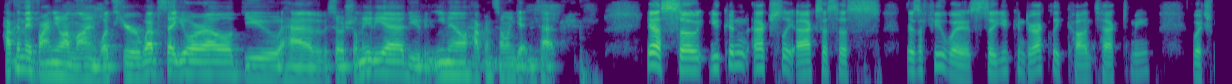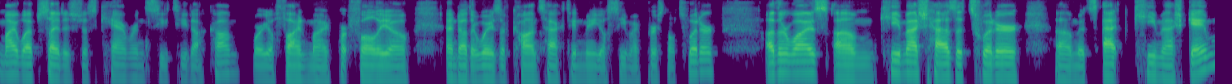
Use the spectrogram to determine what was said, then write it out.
how can they find you online? What's your website URL? Do you have social media? Do you have an email? How can someone get in touch? Yeah, so you can actually access us. There's a few ways. So you can directly contact me, which my website is just cameronct.com, where you'll find my portfolio and other ways of contacting me. You'll see my personal Twitter. Otherwise, um, Keymash has a Twitter. Um, it's at Keymash Game,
